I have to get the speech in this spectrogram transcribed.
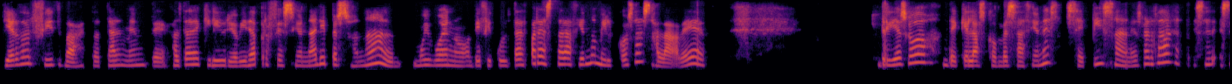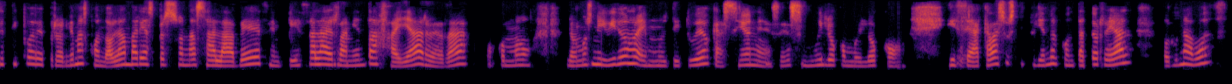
Pierdo el feedback totalmente, falta de equilibrio, vida profesional y personal, muy bueno, dificultad para estar haciendo mil cosas a la vez riesgo de que las conversaciones se pisan. Es verdad, ese, tipo de problemas, cuando hablan varias personas a la vez, empieza la herramienta a fallar, ¿verdad? Como lo hemos vivido en multitud de ocasiones. Es muy loco, muy loco. Y se acaba sustituyendo el contacto real por una voz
